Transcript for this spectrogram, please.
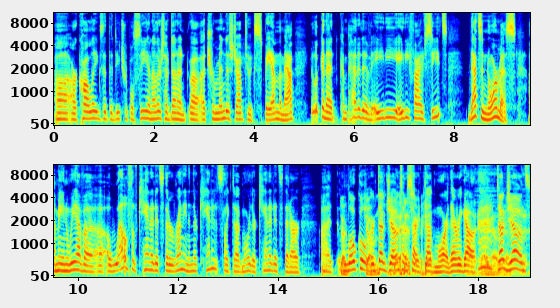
uh, our colleagues at the DCCC and others have done a, uh, a tremendous job to expand the map. You're looking at competitive 80, 85 seats. That's enormous. I mean, we have a, a wealth of candidates that are running, and they're candidates like Doug Moore. They're candidates that are uh, local or Doug Jones. I'm sorry, Doug yeah. Moore. There we go, know, Doug yeah. Jones.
